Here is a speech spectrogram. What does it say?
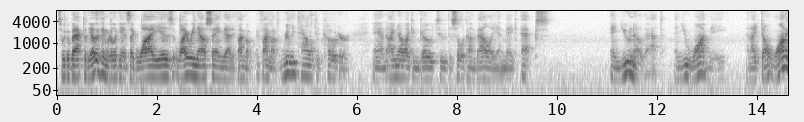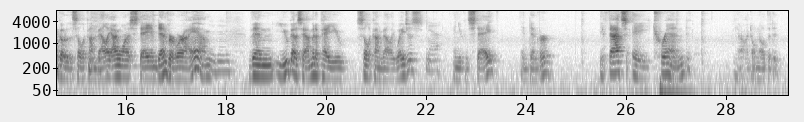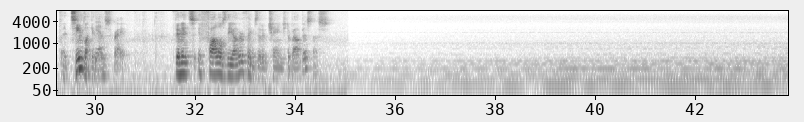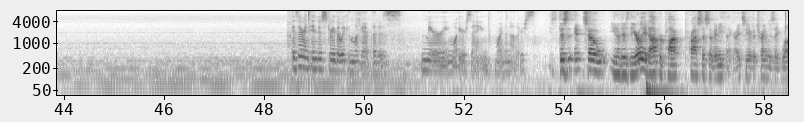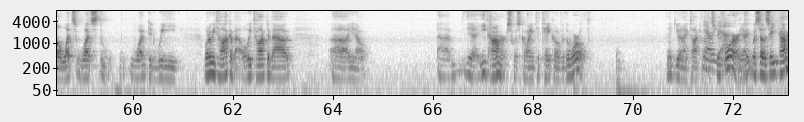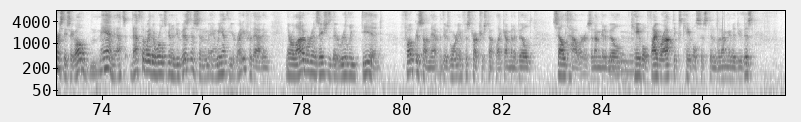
so we go back to the other thing we are looking at. It's like why is why are we now saying that if I'm a if I'm a really talented coder and I know I can go to the Silicon Valley and make X, and you know that and you want me, and I don't want to go to the Silicon Valley. I want to stay in Denver where I am. Mhm. Then you got to say I'm going to pay you Silicon Valley wages, Yeah. and you can stay in Denver if that's a trend, you know, I don't know that it. It seems like it is. yeah, right. Then it's it follows the other things that have changed about business. Is there an industry that we can look at that is mirroring what you're saying more than others? This it, so you know there's the early adopter po- process of anything, right? So you have a trend is like, well, what's what's the, what did we what do we talk about? Well, we talked about uh, you know uh, the e-commerce was going to take over the world. I think you and I talked about Yeah, this before. Yeah. Well, So, so e-commerce, they say, "Oh man, that's that's the way the world's going to do business, and, and we have to get ready for that." And there are a lot of organizations that really did focus on that, but there's more infrastructure stuff like I'm going to build cell towers, and I'm going to build Mhm. cable, fiber optics cable systems, and I'm going to do this.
